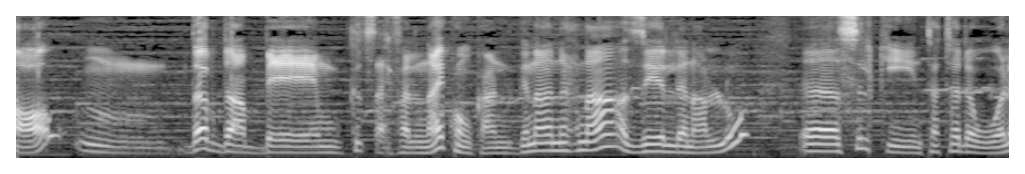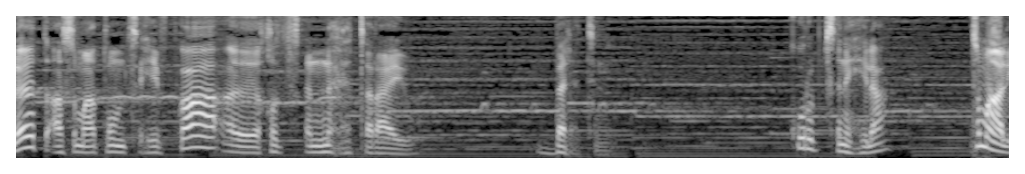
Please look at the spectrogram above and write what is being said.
ኣዎ ደብዳቤ ክጽሕፈልና ኣይኮንካን ግና ንሕና ዘየለናሉ ስልኪ እንተተደወለት ኣስማቶም ጽሒፍካ ክትጽንሕ ጥራይ እዩ በለትኒ ቁሩብ ጽንሕ ኢላ ትማሊ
